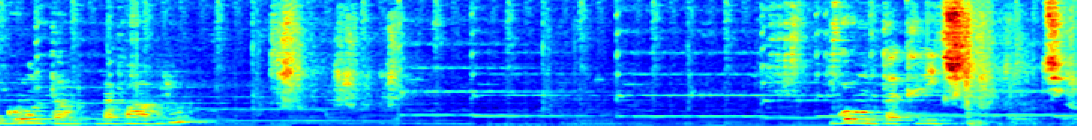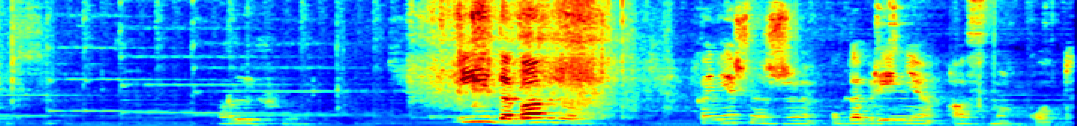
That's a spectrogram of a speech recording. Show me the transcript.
грунта добавлю. Грунт отличный получился. Рыхлый. И добавлю, конечно же, удобрение осмокот.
